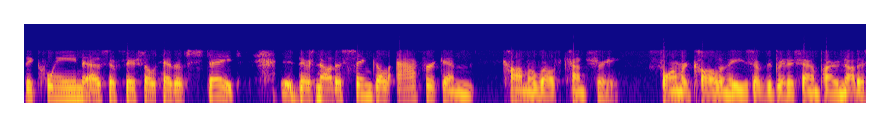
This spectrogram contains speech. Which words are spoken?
the Queen as official head of state. There's not a single African Commonwealth country former colonies of the British Empire. Not a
